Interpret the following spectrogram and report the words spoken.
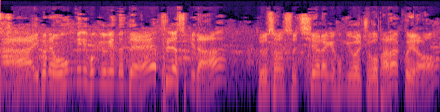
아, 이번에 오흥민이 공격했는데 풀렸습니다. 두 선수 치열하게 공격을 주고받았고요.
